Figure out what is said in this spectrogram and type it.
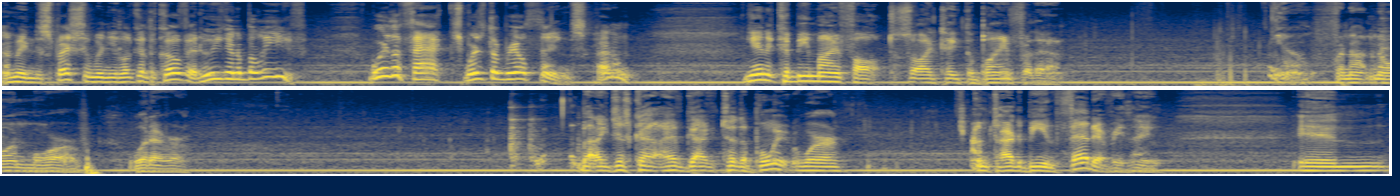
I mean, especially when you look at the COVID. Who are you going to believe? Where are the facts? Where's the real things? I don't. Again, it could be my fault, so I take the blame for that. You know, for not knowing more or whatever. But I just got, I've got to the point where I'm tired of being fed everything. And,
